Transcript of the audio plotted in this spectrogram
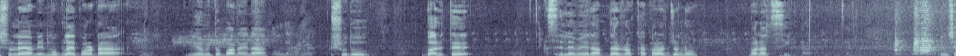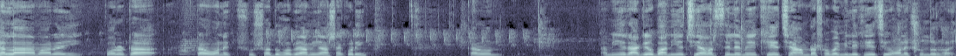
আসলে আমি মুগলাই পরোটা নিয়মিত বানাই না, শুধু বাড়িতে ছেলে মেয়ের আবদার রক্ষা করার জন্য বানাচ্ছি। ইনশাল্লাহ আমার এই পরোটাটাও অনেক সুস্বাদু হবে আমি আশা করি। কারণ আমি এর আগেও বানিয়েছি, আমার ছেলে মেয়ে খেয়েছে, আমরা সবাই মিলে খেয়েছি, অনেক সুন্দর হয়।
